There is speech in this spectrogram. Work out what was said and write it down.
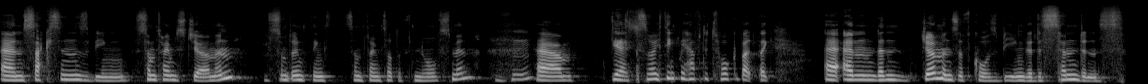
and Saxons being sometimes German. Sometimes things, sometimes sort of Norsemen. Mm -hmm. um, yes. So I think we have to talk about like, uh, and then Germans, of course, being the descendants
